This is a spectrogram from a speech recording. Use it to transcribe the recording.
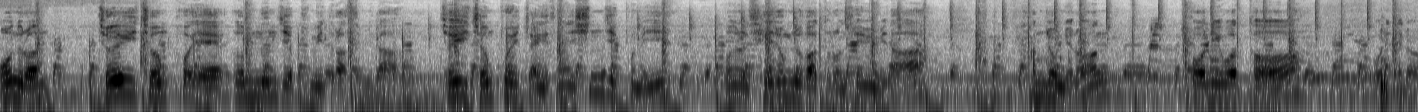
오늘은 저희 점포에 없는 제품이 들어왔습니다. 저희 점포 입장에서는 신제품이 오늘 세 종류가 들어온 셈입니다. 한 종류는 토니워터 오리지널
